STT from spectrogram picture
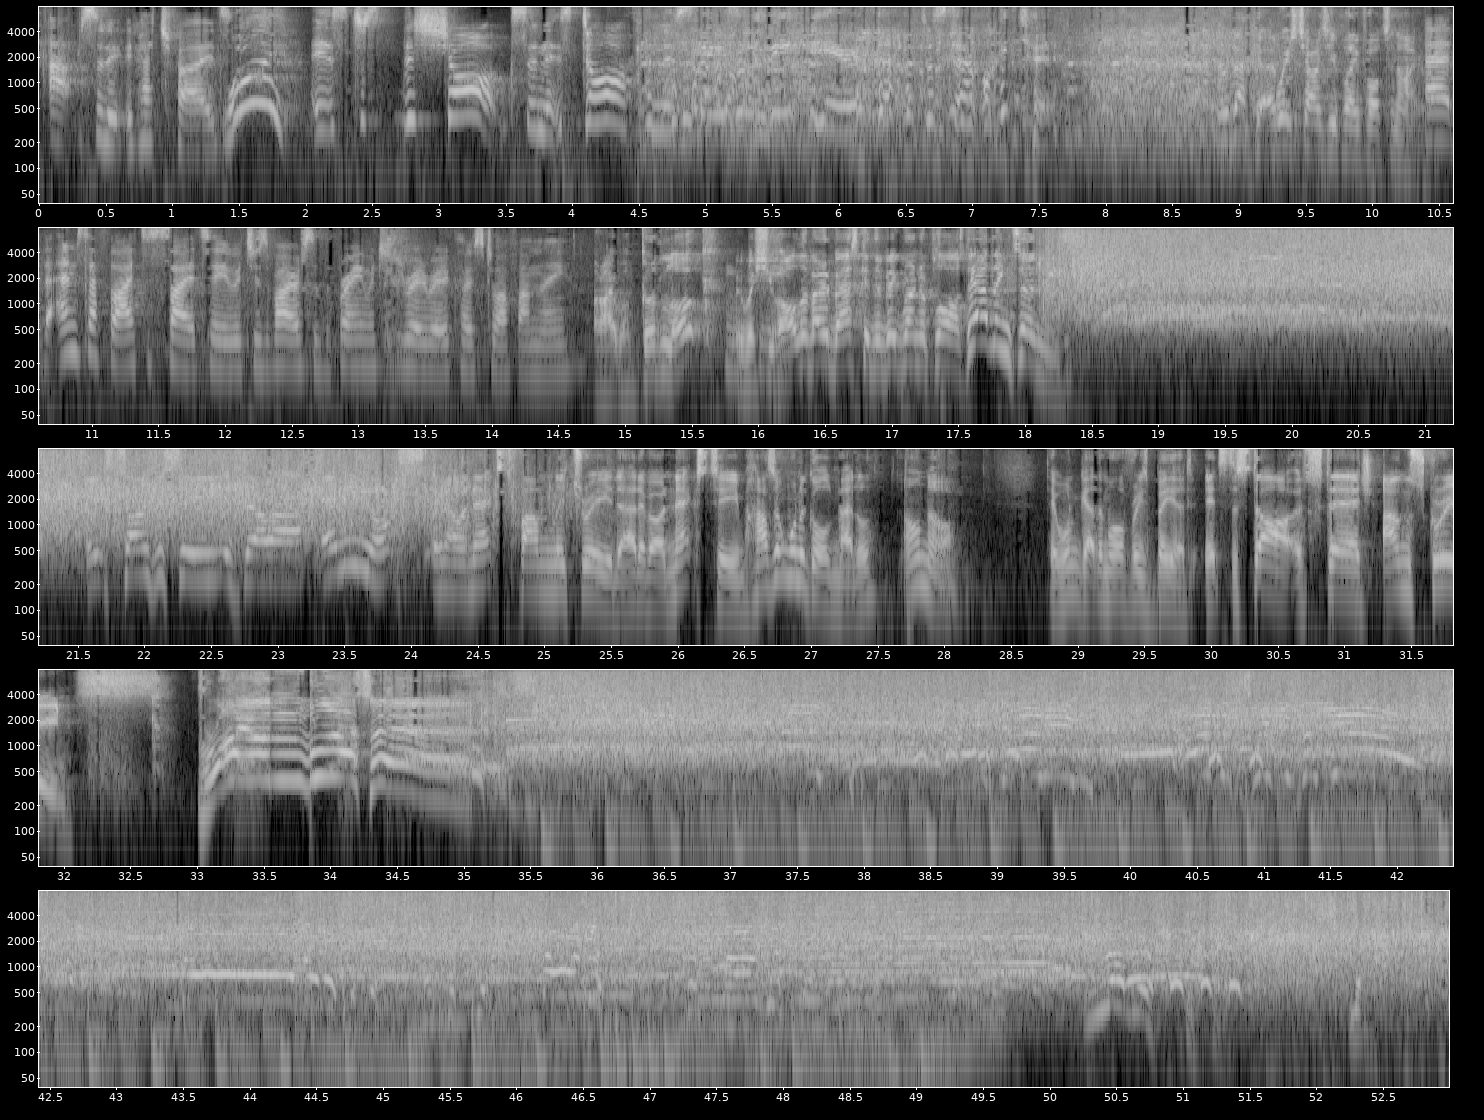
Absolutely petrified. Why? It's just the sharks and it's dark and there's things underneath you. I just don't like it. Rebecca, which charity are you playing for tonight? Uh, the Encephalitis Society, which is a virus of the brain, which is really, really close to our family. All right, well, good luck. we wish you all the very best. Give them a big round of applause. The Adlingtons! It's time to see if there are any nuts in our next family tree. The head of our next team hasn't won a gold medal. Oh, no. They wouldn't get them over his beard. It's the star of stage and screen, Brian Blessed!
